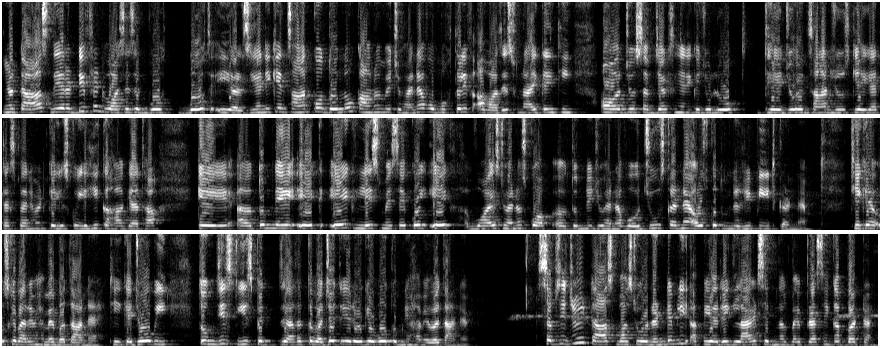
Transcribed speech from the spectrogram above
task there different voice both ears यानी कि इंसान को दोनों कानों में जो है ना, वो मुख्तलिफ़ आवाज़ें सुनाई गई थी और जो सब्जेक्ट्स यानी कि जो लोग थे, जो इंसान यूज़ किया गया था एक्सपेरिमेंट के लिए, उसको यही कहा गया था कि तुमने एक एक लिस्ट में से कोई एक वॉइस जो है ना, उसको तुमने जो है ना, वो चूज़ करना है और उसको तुमने रिपीट करना है। ठीक है? उसके बारे में हमें बताना है। ठीक है? जो भी तुम जिस चीज़ पे ज़्यादा तवज्जो दे रहे हो वो तुमने हमें बताना है। Subsidiary task was to randomly appearing light signal by pressing a button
